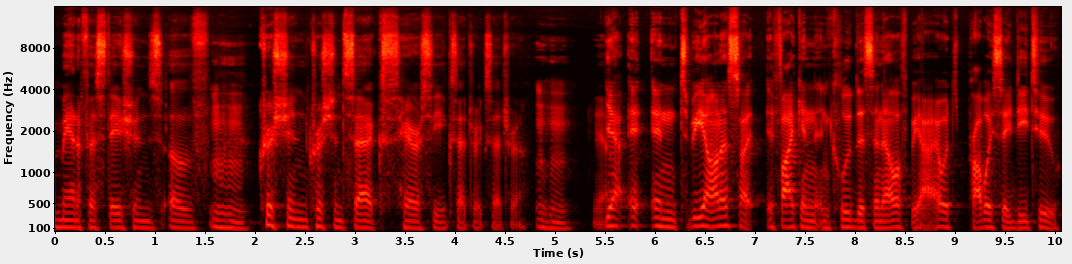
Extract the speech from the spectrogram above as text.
manifestations of mm-hmm. Christian Christian sects, heresy, et cetera, et cetera. Mm-hmm. Yeah, a- and to be honest, I, if I can include this in LFBI, I would probably say D two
